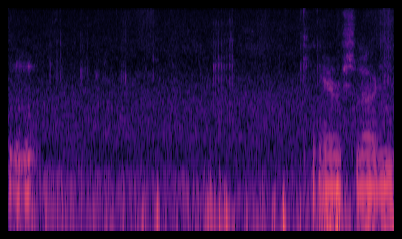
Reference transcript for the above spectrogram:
Can snorting.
